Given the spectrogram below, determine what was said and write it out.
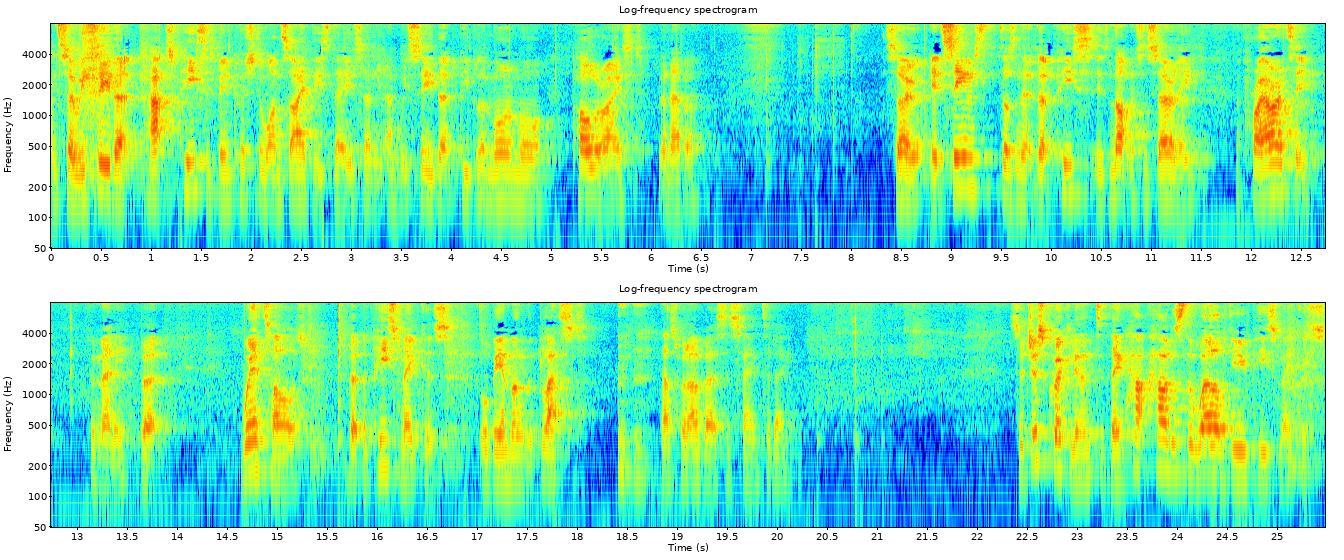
And so we see that perhaps peace has been pushed to one side these days, and, and we see that people are more and more polarized than ever. So it seems, doesn't it, that peace is not necessarily a priority for many, but we're told that the peacemakers will be among the blessed. That's what our verse is saying today. So, just quickly then to think how, how does the world view peacemakers?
